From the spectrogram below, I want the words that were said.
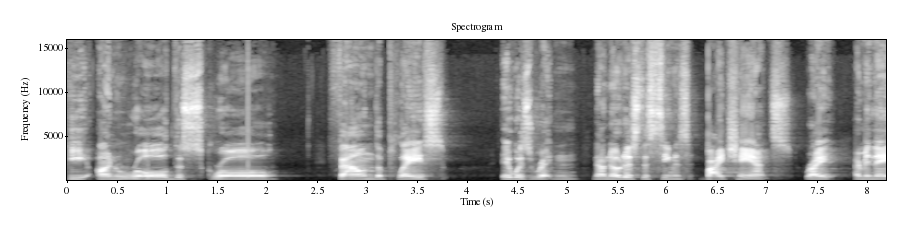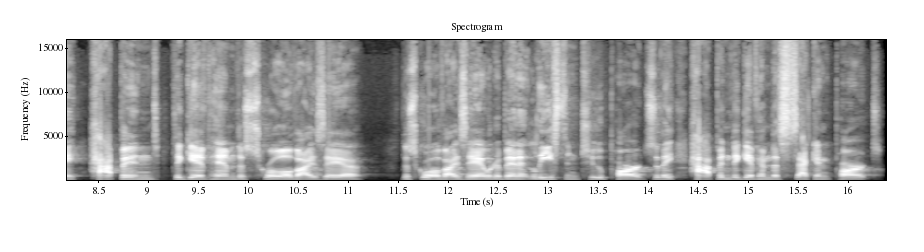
He unrolled the scroll, found the place it was written. Now, notice this seems by chance, right? I mean, they happened to give him the scroll of Isaiah. The scroll of Isaiah would have been at least in two parts, so they happened to give him the second part.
